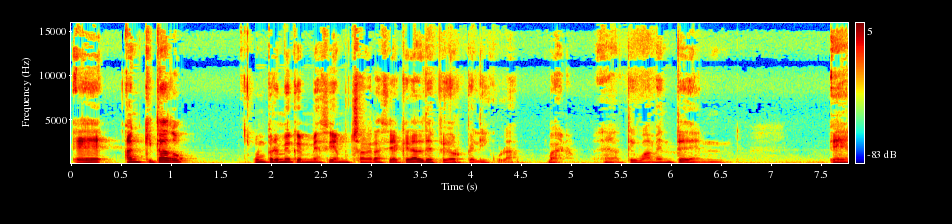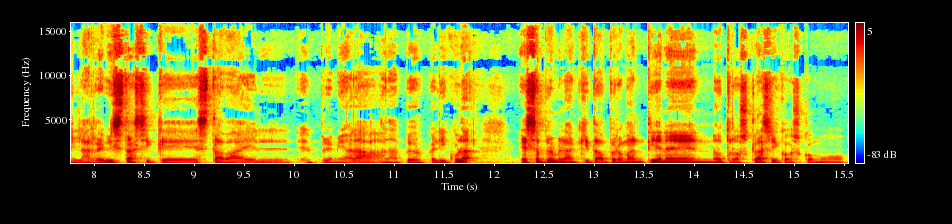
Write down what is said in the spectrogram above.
Eh, han quitado un premio que me hacía mucha gracia, que era el de peor película. Bueno, eh, antiguamente en, la revista sí que estaba el, premio a la, a la, peor película. Ese premio lo han quitado, pero mantienen otros clásicos como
